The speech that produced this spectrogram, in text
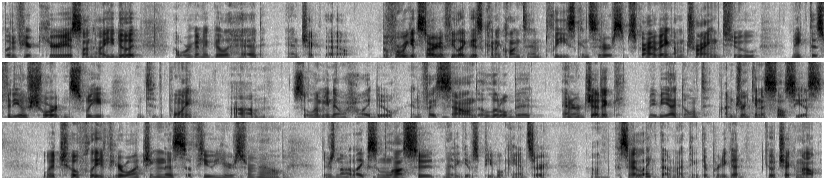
but if you're curious on how you do it, uh, we're going to go ahead and check that out. Before we get started, if you like this kind of content, please consider subscribing. I'm trying to make this video short and sweet and to the point, um, so let me know how I do. And if I sound a little bit energetic, maybe I don't. I'm drinking a Celsius, which hopefully if you're watching this a few years from now, there's not like some lawsuit that it gives people cancer. Because um, I like them. I think they're pretty good. Go check them out.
